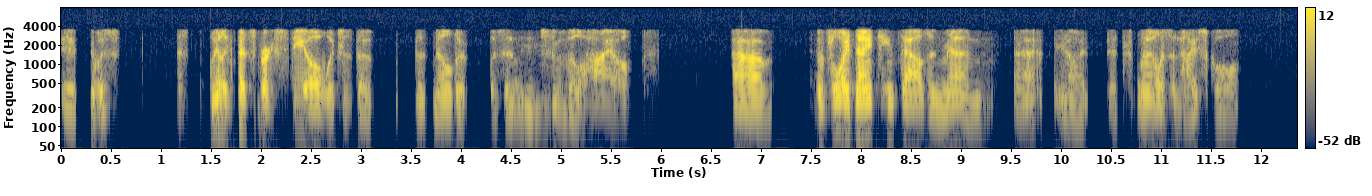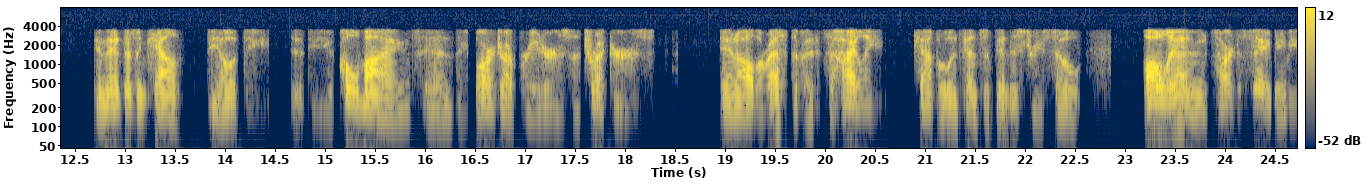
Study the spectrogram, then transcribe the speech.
it, it was Wheeling Pittsburgh Steel, which is the the mill that was in mm-hmm. Steubenville, Ohio, um, employed 19,000 men. Uh, you know, it, it, when I was in high school, and that doesn't count, you know, the, the the coal mines and the barge operators, the truckers, and all the rest of it. It's a highly capital intensive industry, so all in, it's hard to say. Maybe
